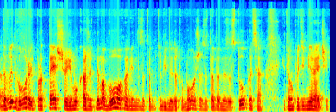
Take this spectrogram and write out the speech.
Давид говорить про те, що йому кажуть, нема Бога, він за тебе тобі не допоможе, за тебе не заступиться і тому подібні речі.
